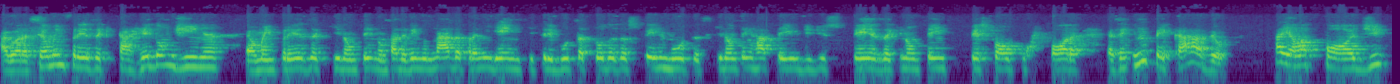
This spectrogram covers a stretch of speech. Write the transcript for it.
Agora, se é uma empresa que está redondinha, é uma empresa que não está não tá devendo nada para ninguém, que tributa todas as permutas, que não tem rateio de despesa, que não tem pessoal por fora, é assim, impecável, aí ela pode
